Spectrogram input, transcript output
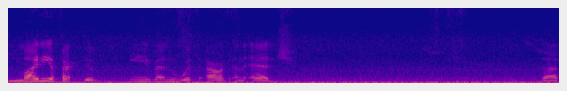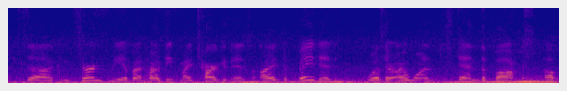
mighty effective even without an edge. That uh, concerns me about how deep my target is. I debated whether I wanted to stand the box up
